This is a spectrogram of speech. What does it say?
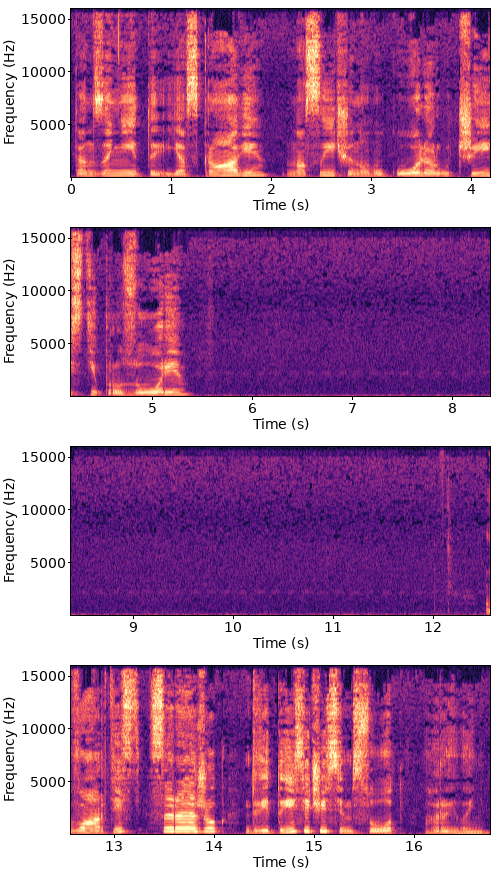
Танзаніти яскраві, насиченого кольору, чисті, прозорі. Вартість сережок 2700 гривень.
